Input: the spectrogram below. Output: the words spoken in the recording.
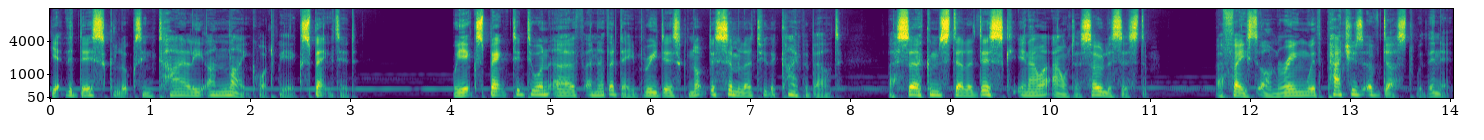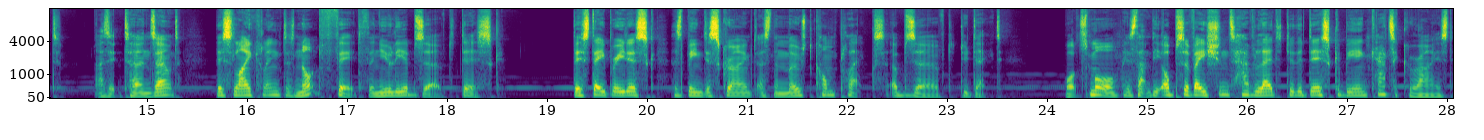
yet the disk looks entirely unlike what we expected. We expected to unearth another debris disk not dissimilar to the Kuiper Belt, a circumstellar disk in our outer solar system, a face on ring with patches of dust within it. As it turns out, this likening does not fit the newly observed disk. This debris disk has been described as the most complex observed to date. What's more is that the observations have led to the disk being categorized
